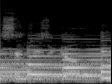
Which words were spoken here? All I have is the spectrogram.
many centuries ago.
